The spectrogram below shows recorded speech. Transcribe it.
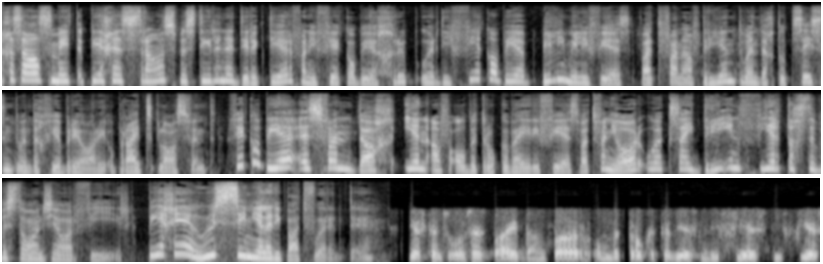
Ek gesels met PG Straas, bestuurende direkteur van die VKB groep oor die VKB Biliemieliefees wat vanaf 23 tot 26 Februarie op Ryds plaasvind. VKB is vandag 1 af al betrokke by hierdie fees wat vanjaar ook sy 43ste bestaanjaar vier. PG, hoe sien julle die pad vorentoe? Eerstens, ons is baie dankbaar om betrokke te wees met die fees. Die fees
